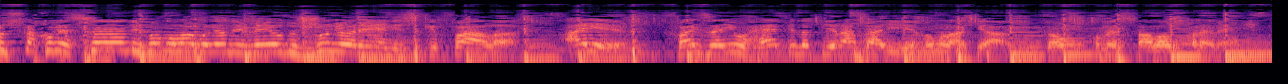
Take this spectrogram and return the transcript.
minutos está começando e vamos logo lendo o e-mail do Júnior Enes, que fala: Aí, faz aí o rap da pirataria. Vamos lá, Thiago. Então vamos começar logo frenético.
